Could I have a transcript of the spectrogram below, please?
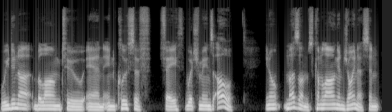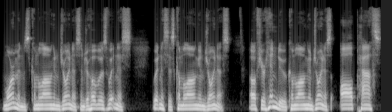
We do not belong to an inclusive faith, which means, oh, you know, Muslims come along and join us, and Mormons come along and join us, and Jehovah's Witness witnesses come along and join us. Oh, if you're Hindu, come along and join us. All paths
